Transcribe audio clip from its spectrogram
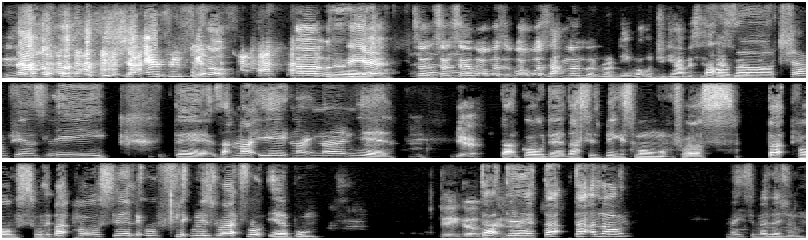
now, shut everything off. Um, yeah. yeah. So, so, so, what was what was that moment, Rodney? What would you have as his That was our Champions League. There, is that 98, 99? Yeah. Yeah that goal there. That's his biggest moment for us. Back post, was it back post? Yeah, little flick with his right foot. Yeah, boom. There you go. That there, that that alone makes him a legend.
